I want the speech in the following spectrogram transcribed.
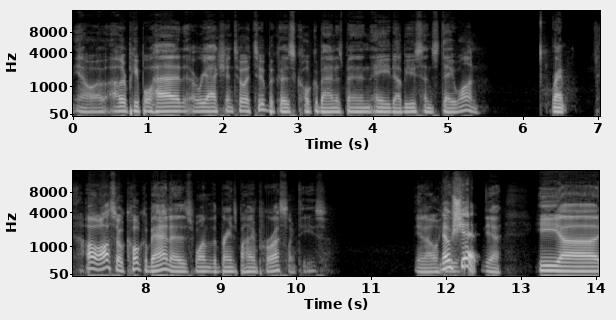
you know, other people had a reaction to it too because Colt Cabana has been in AEW since day one. Right. Oh, also, Colt Cabana is one of the brains behind Pro Wrestling Tees. You know, no he- shit. Yeah, he uh,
